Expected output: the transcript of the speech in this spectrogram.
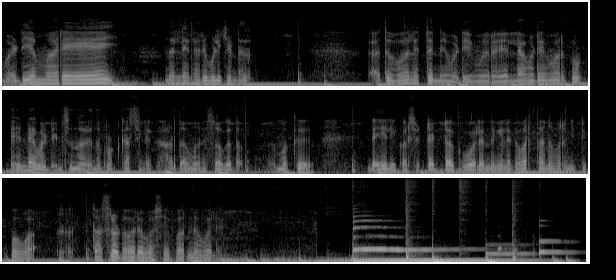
മടിയന്മാരേ. നല്ല എല്ലാവരും വിളിക്കേണ്ടത്? അതുപോലെ തന്നെ മടിയന്മാരെ എല്ലാ മടിയന്മാർക്കും എന്റെ മടിയൻസ് എന്ന് പറയുന്ന ബ്രോഡ്കാസ്റ്റിലേക്ക് ഹാർദവമായ സ്വാഗതം. നമുക്ക് ഡെയിലി കുറച്ച് ടെക് ടോക്ക് പോലെ എന്തെങ്കിലുമൊക്കെ വർത്തമാനം പറഞ്ഞിട്ട് പോവാം. കാസർഗോഡ് ഓരോ ഭാഷയെ പറഞ്ഞ പോലെ.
